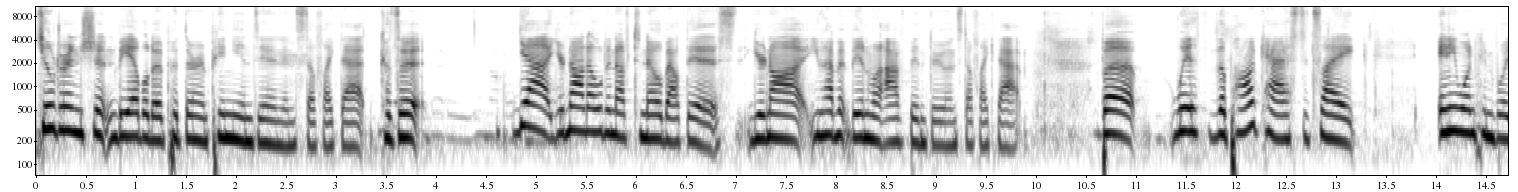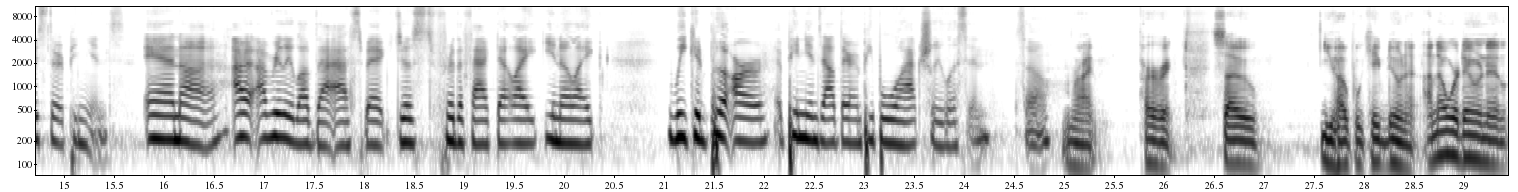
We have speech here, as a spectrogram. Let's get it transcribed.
children shouldn't be able to put their opinions in and stuff like that. Because it yeah you're not old enough to know about this. You're not you haven't been what i've been through and stuff like that. But with the podcast it's like anyone can voice their opinions and uh, I, I really love that aspect just for the fact that like you know like we could put our opinions out there and people will actually listen so Right. Perfect. So you hope we keep doing it. I know we're doing it.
